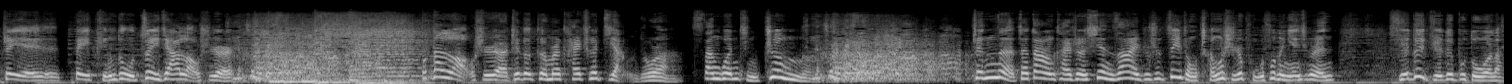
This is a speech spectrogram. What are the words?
这也被评度最佳老实人。不但老实啊，这个哥们儿开车讲究啊，三观挺正啊。真的，在道上开车，现在就是这种诚实朴素的年轻人，绝对绝对不多了。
